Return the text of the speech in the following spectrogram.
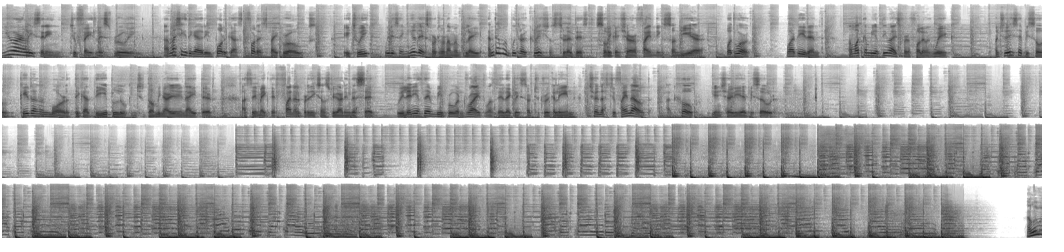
You are listening to Faithless Brewing, a Magic the Gathering podcast for the Spike Rogues. Each week, we design new decks for tournament play, and then we put our creations to the test so we can share our findings on the air. What worked, what didn't, and what can be optimized for the following week. On today's episode, Kevdan and Mord take a deep look into Dominaria United as they make the final predictions regarding the set. Will any of them be proven right once the decklists start to trickle in? Join us to find out, and hope you enjoy the episode.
